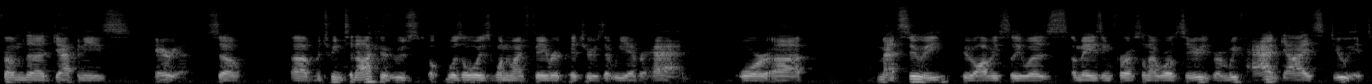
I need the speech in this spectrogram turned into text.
from the Japanese area. So uh, between Tanaka, who's was always one of my favorite pitchers that we ever had, or uh, Matsui, who obviously was amazing for us on that World Series run. We've had guys do it,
